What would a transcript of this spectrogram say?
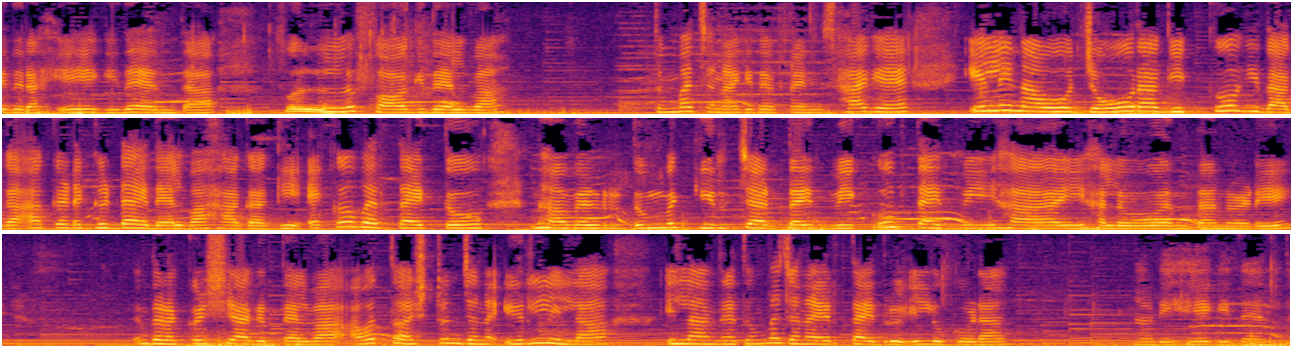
ಇದ್ದೀರಾ? ಹೇಗಿದೆ ಅಂತ ಫುಲ್ ಫಾಗ್ ಇದೆ ಅಲ್ವಾ? ತುಂಬ ಚೆನ್ನಾಗಿದೆ ಫ್ರೆಂಡ್ಸ್ ಹಾಗೆ ಇಲ್ಲಿ ನಾವು ಜೋರಾಗಿ ಕೂಗಿದಾಗ ಆ ಕಡೆ ಗುಡ್ಡ ಇದೆ ಅಲ್ವಾ? ಹಾಗಾಗಿ ಎಕೋ ಬರ್ತಾ ಇತ್ತು. ನಾವೆಲ್ಲರೂ ತುಂಬ ಕಿರ್ಚಾಡ್ತಾ ಇದ್ವಿ, ಕೂಗ್ತಾ ಇದ್ವಿ. ಹಾಯ್ ಹಲೋ ಅಂತ ನೋಡಿ. ಒಂಥರ ಖುಷಿ ಆಗುತ್ತೆ ಅಲ್ವಾ? ಅವತ್ತು ಅಷ್ಟೊಂದು ಜನ ಇರಲಿಲ್ಲ. ಇಲ್ಲ ಅಂದರೆ ತುಂಬ ಜನ ಇರ್ತಾ ಇದ್ರು ಇಲ್ಲೂ ಕೂಡ. ನೋಡಿ ಹೇಗಿದೆ ಅಂತ.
